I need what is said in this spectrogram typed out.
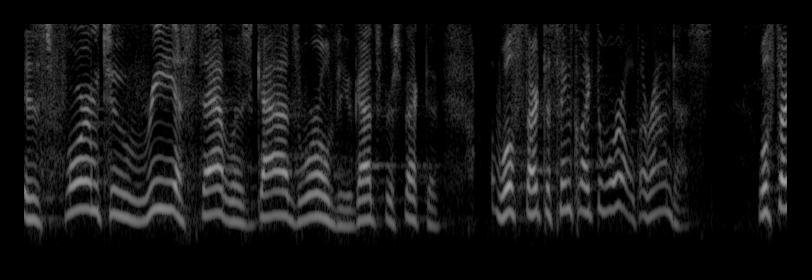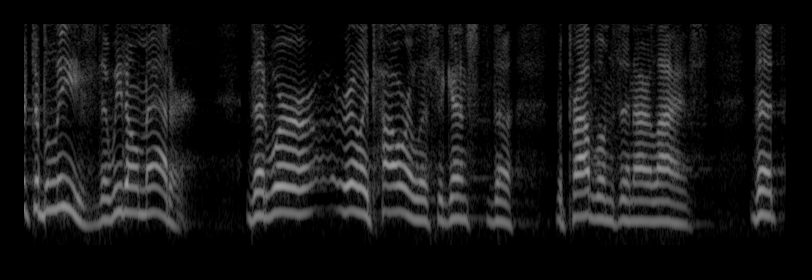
is formed to reestablish God's worldview, God's perspective, we'll start to think like the world around us. We'll start to believe that we don't matter, that we're really powerless against the the problems in our lives. That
